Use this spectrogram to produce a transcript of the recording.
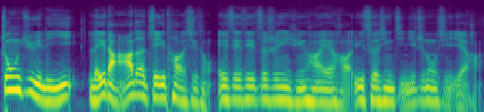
中距离雷达的这一套系统，ACC 自适应巡航也好，预测性紧急制动系也好，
